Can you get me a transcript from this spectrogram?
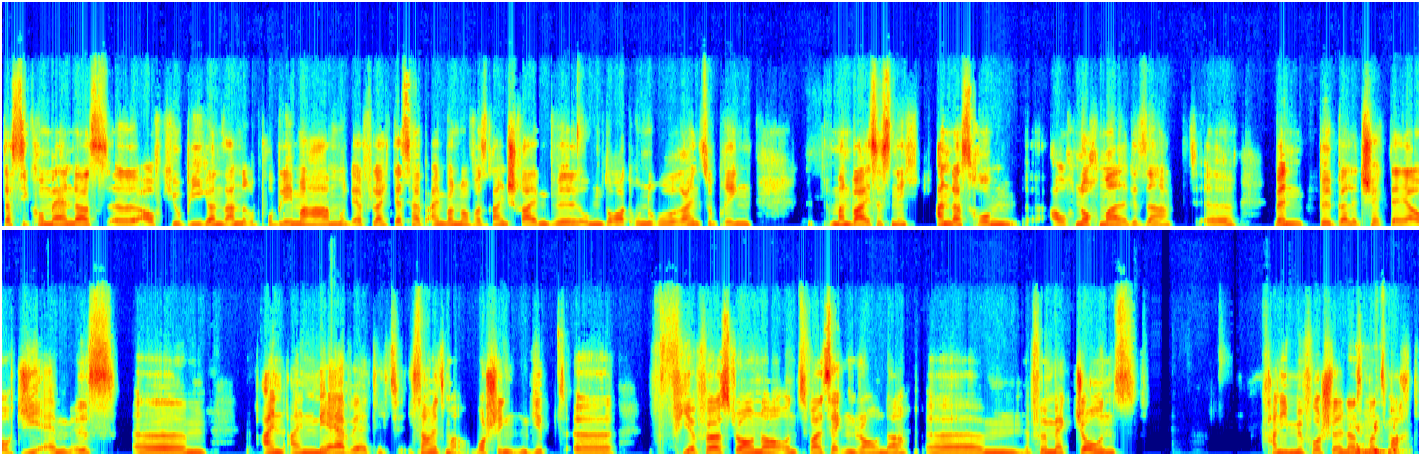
dass die Commanders äh, auf QB ganz andere Probleme haben und er vielleicht deshalb einfach noch was reinschreiben will, um dort Unruhe reinzubringen. Man weiß es nicht. Andersrum, auch nochmal gesagt, äh, wenn Bill Belichick, der ja auch GM ist, ähm, ein, ein Mehrwert, ich, ich sage jetzt mal, Washington gibt äh, vier First Rounder und zwei Second Rounder ähm, für Mac Jones, kann ich mir vorstellen, dass man es macht.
